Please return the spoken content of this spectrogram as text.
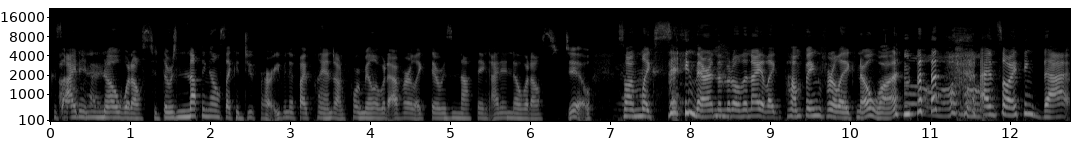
because Oh, I didn't know what else to. There was nothing else I could do for her, even if I planned on formula, or whatever. Like there was nothing. I didn't know what else to do. So I'm like sitting there in the middle of the night, like pumping for like no one. And so I think that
